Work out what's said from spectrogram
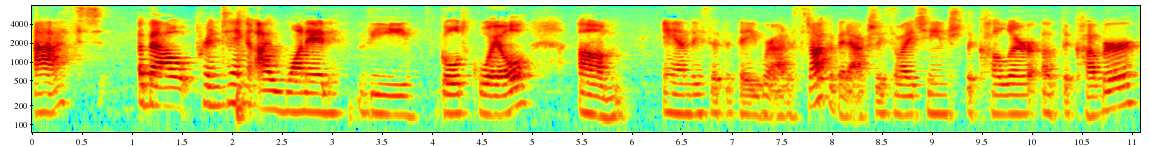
asked about printing, I wanted the gold coil. Um, and they said that they were out of stock of it actually. So I changed the color of the cover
